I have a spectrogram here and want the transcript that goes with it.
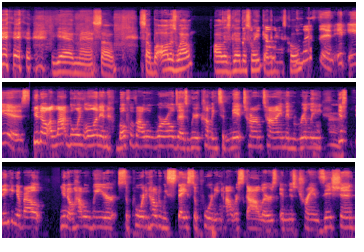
Yeah, man. So, so, but all is well. All is good this week. Everything is cool. Listen, it is. You know, a lot going on in both of our worlds as we're coming to midterm time and really oh, Man. just thinking about you know, how are we're supporting, how do we stay supporting our scholars in this transition?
